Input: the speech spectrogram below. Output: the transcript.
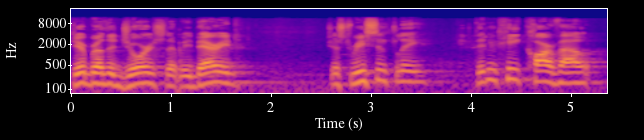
Dear brother George that we buried just recently, didn't he carve out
